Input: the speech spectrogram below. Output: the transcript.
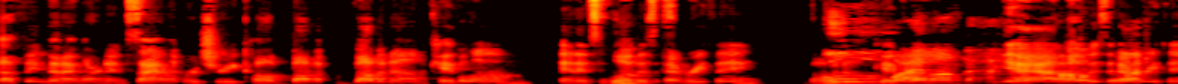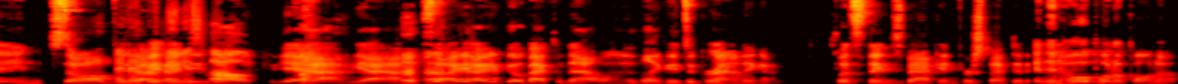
a thing that I learned in silent retreat called Bhava- Baba Nam Kevalam, and it's love mm-hmm. is everything. Ooh, I love that. Yeah, oh, love Oh, is God. everything. So I'll do. And everything I, is do that. love. Yeah, yeah. so I, I go back to that one. It's like it's a grounding and puts things back in perspective. And then Ho'oponopono.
